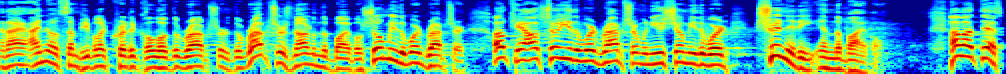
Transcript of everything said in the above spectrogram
And I, I know some people are critical of the rapture. The rapture is not in the Bible. Show me the word rapture. Okay, I'll show you the word rapture when you show me the word Trinity in the Bible. How about this?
